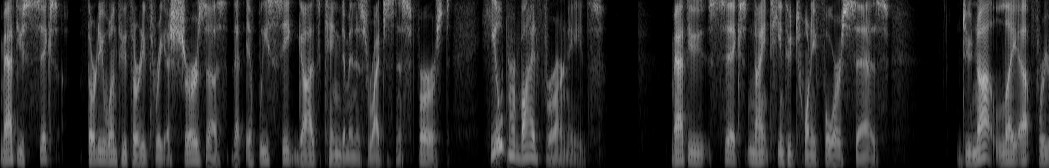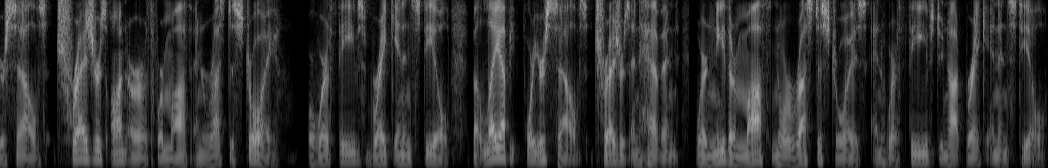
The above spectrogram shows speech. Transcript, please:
Matthew 6 31 through 33 assures us that if we seek God's kingdom and his righteousness first, he'll provide for our needs. Matthew 6 19 through 24 says, Do not lay up for yourselves treasures on earth where moth and rust destroy, or where thieves break in and steal, but lay up for yourselves treasures in heaven where neither moth nor rust destroys, and where thieves do not break in and steal.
